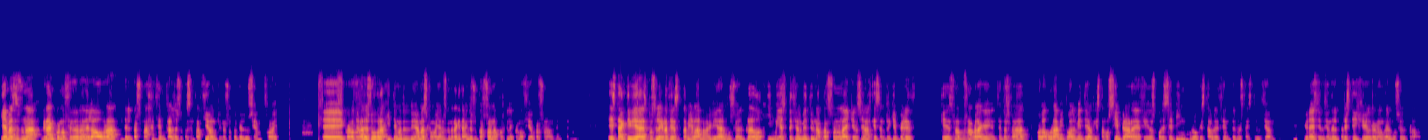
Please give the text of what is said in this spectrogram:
Y además es una gran conocedora de la obra del personaje central de su presentación, que no es otro que Lucian Freud. Eh, conocerá de su obra y tengo entendido además, como ya nos contará, que también de su persona, porque le conoció personalmente. Esta actividad es posible gracias también a la amabilidad del Museo del Prado y muy especialmente una persona, la que quiero señalar, que es Enrique Pérez, que es una persona con la que el Centro Separada colabora habitualmente y al que estamos siempre agradecidos por ese vínculo que establece entre nuestra institución y una institución del prestigio y el renombre del Museo del Prado.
